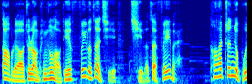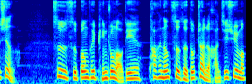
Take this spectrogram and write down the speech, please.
大不了就让平中老爹飞了再起，起了再飞呗。他还真就不信了，次次崩飞平中老爹，他还能次次都站着喊继续吗？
